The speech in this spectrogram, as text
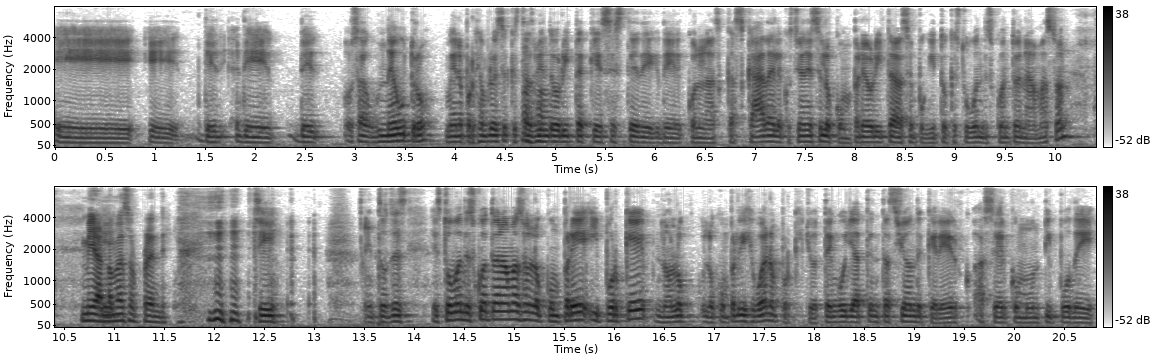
eh, eh, de, de o sea, neutro. Mira, por ejemplo, ese que estás viendo ahorita, que es este de, de, con las cascadas y la cuestión, ese lo compré ahorita hace poquito que estuvo en descuento en Amazon. Mira, no eh, me sorprende. sí, entonces estuvo en descuento en Amazon, lo compré. ¿Y por qué? No lo, lo compré. Dije, bueno, porque yo tengo ya tentación de querer hacer como un tipo de,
